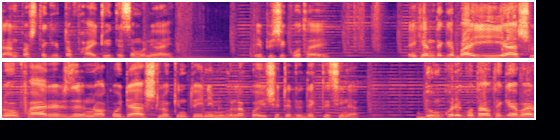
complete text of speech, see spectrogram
ডান পাশ থেকে একটা ফাইট হইতেছে মনে হয়। এপিসি কোথায়? এখান থেকে ভাই ই আসলো, ফায়ারের যে নক ওইটা আসলো, কিন্তু এনিমিগুলো কই? সেটা তো দেখতেছি না। দুম করে কোথাও থেকে আবার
